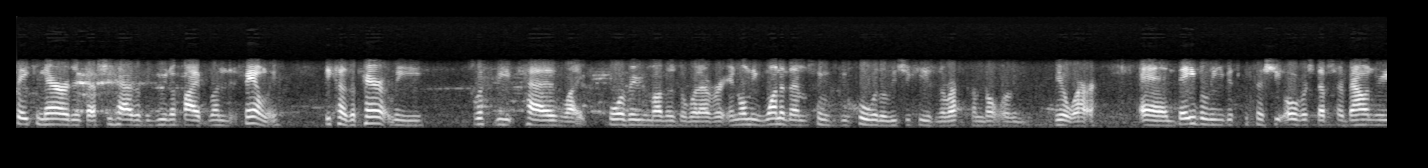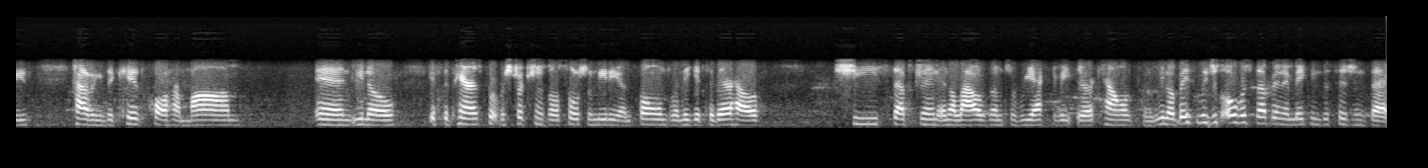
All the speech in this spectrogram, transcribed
fake narrative that she has of a unified blended family because apparently Swizz Beatz has like four baby mothers or whatever and only one of them seems to be cool with Alicia Keys and the rest of them don't really deal with her. And they believe it's because she oversteps her boundaries, having the kids call her mom and, you know, if the parents put restrictions on social media and phones when they get to their house, she steps in and allows them to reactivate their accounts and, you know, basically just overstepping and making decisions that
